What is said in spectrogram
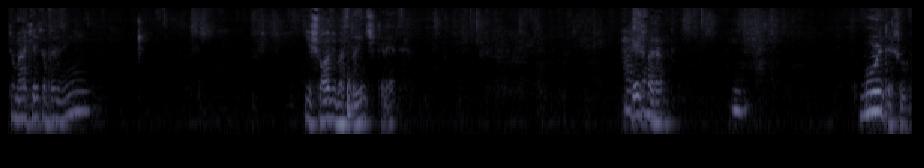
Tomando aquele cafezinho. E chove bastante, credo. Beijo, acho Fará. Muita chuva.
